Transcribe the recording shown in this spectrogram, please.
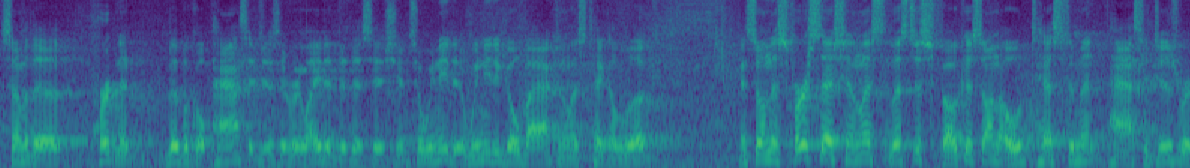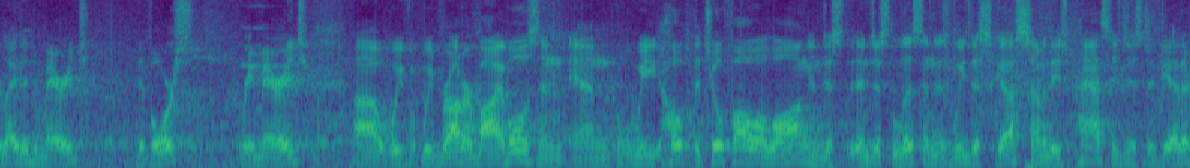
some of the pertinent biblical passages that related to this issue. And so we need to, we need to go back and let's take a look. And so in this first session, let's, let's just focus on Old Testament passages related to marriage, divorce, remarriage. Uh, we've, we've brought our Bibles, and, and we hope that you'll follow along and just, and just listen as we discuss some of these passages together.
